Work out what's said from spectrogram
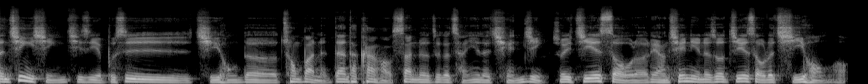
沈庆行其实也不是旗宏的创办人，但他看好散热这个产业的前景，所以接手了两千年的时候接手了旗宏哦。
